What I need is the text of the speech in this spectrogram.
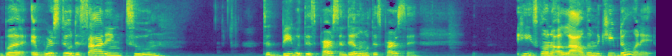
but if we're still deciding to to be with this person, dealing with this person, he's going to allow them to keep doing it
